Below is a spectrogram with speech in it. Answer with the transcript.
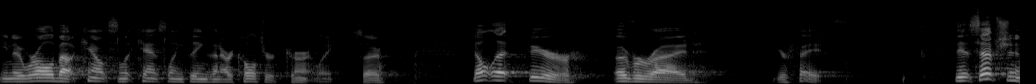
you know, we're all about canceling things in our culture currently. So don't let fear override your faith. The exception,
